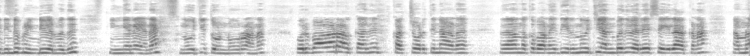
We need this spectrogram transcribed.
ഇതിന്റെ പ്രിന്റ് വരുന്നത് ഇങ്ങനെയാണ്. നൂറ്റി തൊണ്ണൂറാണ് ഒരുപാട് ആൾക്കാർ കച്ചവടത്തിനാണ് എന്നൊക്കെ പറഞ്ഞു ഇത് ഇരുന്നൂറ്റി അൻപത് വരെ സെയിലാക്കണ നമ്മൾ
